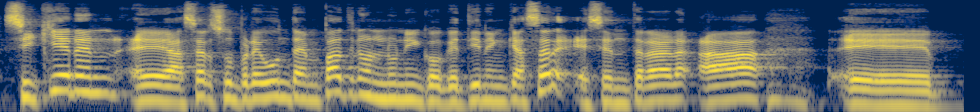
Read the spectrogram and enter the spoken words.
Si quieren eh, hacer su pregunta en Patreon, lo único que tienen que hacer es entrar a eh,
